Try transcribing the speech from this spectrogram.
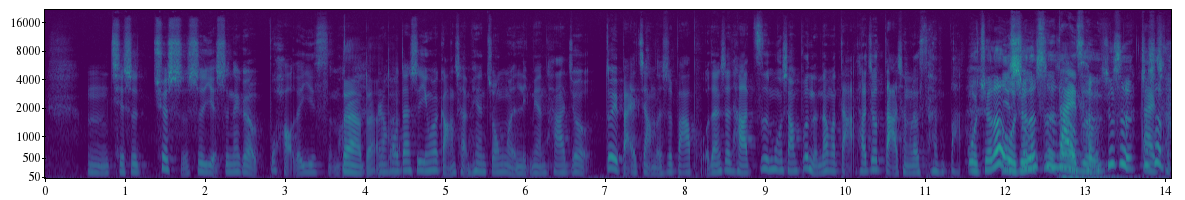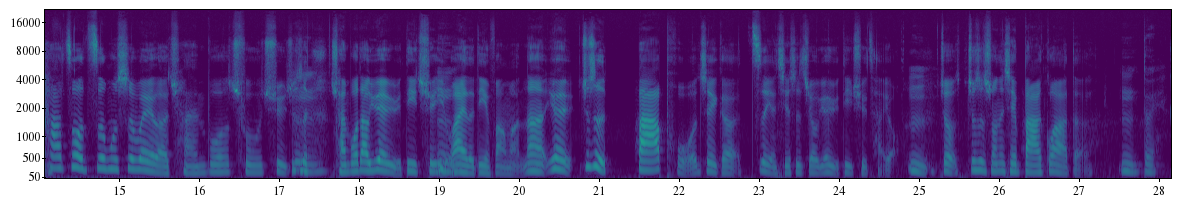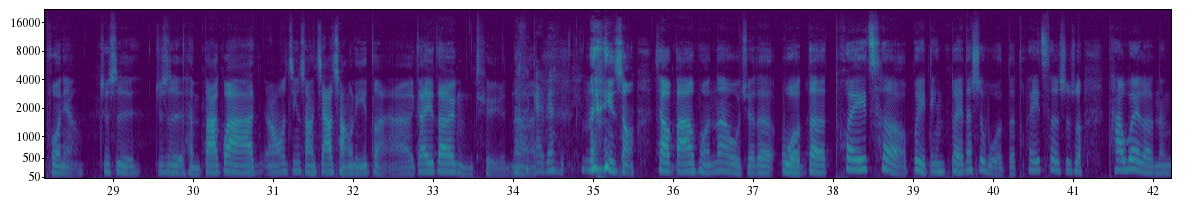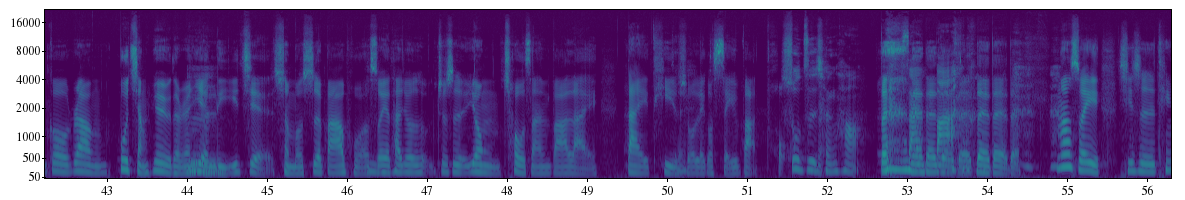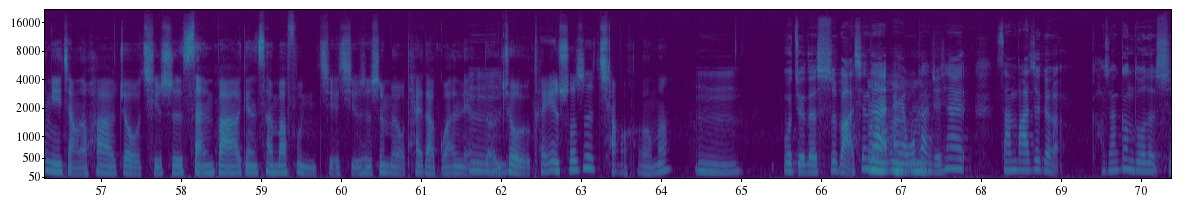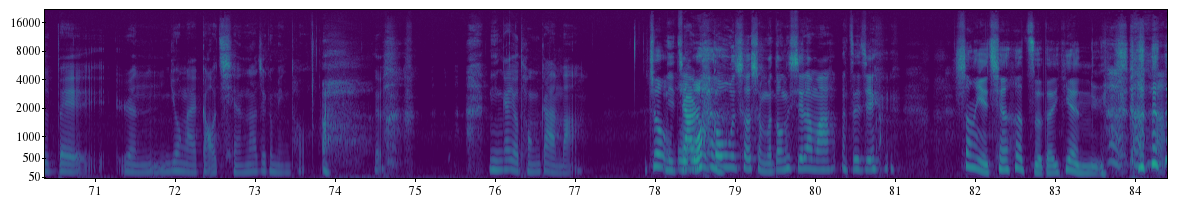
嗯，其实确实是也是那个不好的意思嘛。对啊，对。然后，但是因为港产片中文里面，它就对白讲的是八婆，但是他字幕上不能那么打，他就打成了三八。我觉得，我觉得是代层，就是 就是他做字幕是为了传播出去，就是传播到粤语地区以外的地方嘛。那粤就是八婆这个字眼，其实只有粤语地区才有。嗯。就就是说那些八卦的，嗯，对，婆娘就是。就是很八卦啊，然后经常家长里短啊，该在 那那一种叫八婆。那我觉得我的推测不一定对，但是我的推测是说，他为了能够让不讲粤语的人也理解什么是八婆，所以他就就是用臭三八来代替说那个谁八婆数字称号，对对对对对对对对。那所以其实听你讲的话，就其实三八跟三八妇女节其实是没有太大关联的，就可以说是巧合吗？嗯，我觉得是吧。现在哎呀，我感觉现在三八这个好像更多的是被人用来搞钱了，这个名头啊，你应该有同感吧？就你加入购物车什么东西了吗？最近？上野千鹤子的艳女，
